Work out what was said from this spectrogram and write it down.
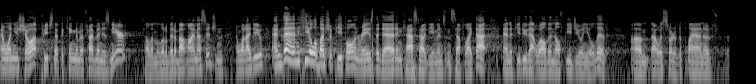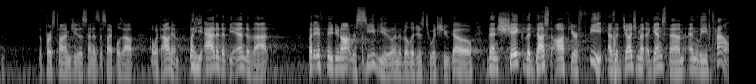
And when you show up, preach that the kingdom of heaven is near. tell them a little bit about my message and, and what I do, and then heal a bunch of people and raise the dead and cast out demons and stuff like that. And if you do that well, then they'll feed you and you'll live. Um, that was sort of the plan of the first time Jesus sent his disciples out without him. But he added at the end of that, but if they do not receive you in the villages to which you go, then shake the dust off your feet as a judgment against them and leave town.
